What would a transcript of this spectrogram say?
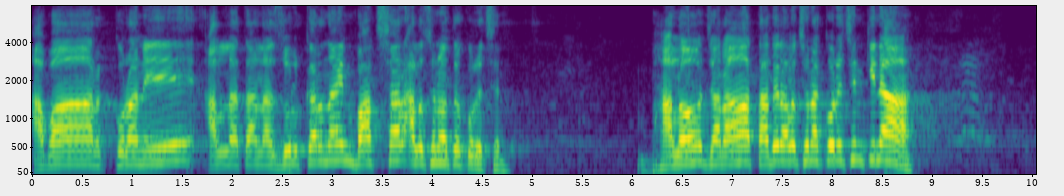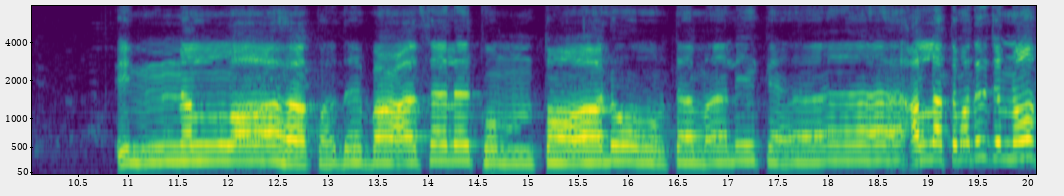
আবার কোরআনে আল্লাহ তাআলা জুলকারনাইন বাদশার আলোচনা তো করেছেন। ভালো যারা তাদের আলোচনা করেছেন কিনা? মালিকা। আল্লাহ তোমাদের জন্য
